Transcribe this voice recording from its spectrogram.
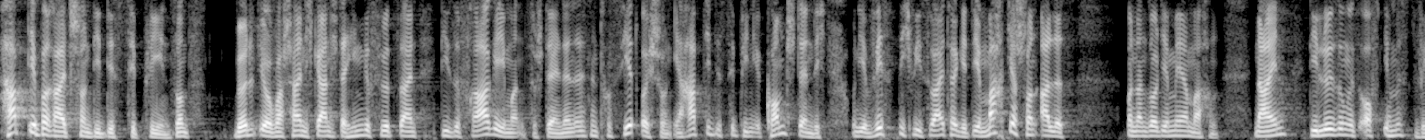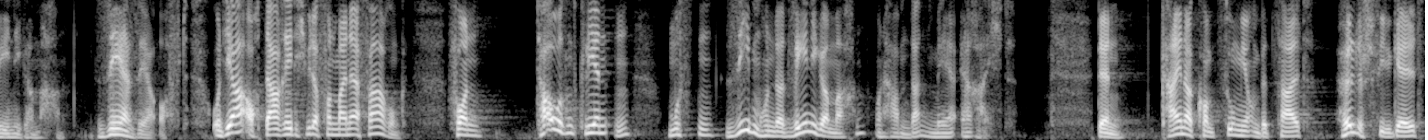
Habt ihr bereits schon die Disziplin? Sonst würdet ihr wahrscheinlich gar nicht dahin geführt sein, diese Frage jemandem zu stellen. Denn es interessiert euch schon. Ihr habt die Disziplin, ihr kommt ständig und ihr wisst nicht, wie es weitergeht. Ihr macht ja schon alles und dann sollt ihr mehr machen. Nein, die Lösung ist oft, ihr müsst weniger machen. Sehr, sehr oft. Und ja, auch da rede ich wieder von meiner Erfahrung. Von 1000 Klienten mussten 700 weniger machen und haben dann mehr erreicht. Denn keiner kommt zu mir und bezahlt höllisch viel Geld,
